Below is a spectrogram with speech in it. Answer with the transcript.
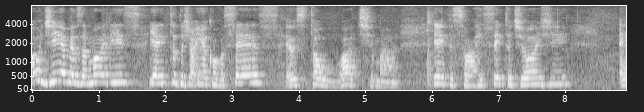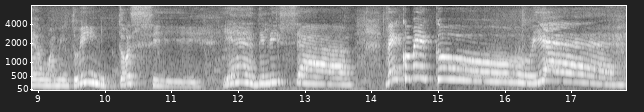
Bom dia, meus amores! E aí, tudo joinha com vocês? Eu estou ótima! E aí, pessoal, a receita de hoje é um amendoim doce! Yeah, delícia! Vem comigo! Yeah!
